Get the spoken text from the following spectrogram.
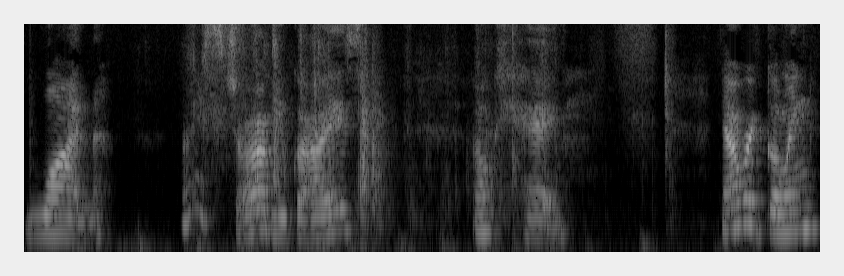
one. Nice job, you guys. Okay. Now we're going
